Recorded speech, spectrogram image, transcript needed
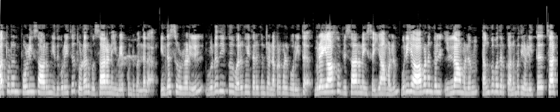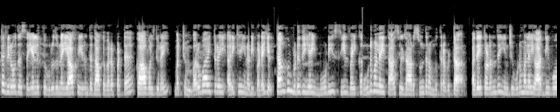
அத்துடன் போலீசாரும் இதுகுறித்து தொடர் விசாரணை மேற்கொண்டு வந்தனர். இந்த சூழலில் விடுதிக்கு வருகை தருகின்ற நபர்கள் குறித்து முறையாக விசாரணை செய்யாமலும் உரிய ஆவணங்கள் இல்லாமலும் தங்குவதற்கு அனுமதி அளித்து சட்டவிரோத செயலுக்கு உறுதுணையாக இருந்ததாக வரப்பட்ட காவல்துறை மற்றும் வருவாய்த்துறை அறிக்கையின் அடிப்படையில் தங்கும் விடுதியை மூடி சீல் வைக்க உடுமலை தாசில்தார் சுந்தரம் உத்தரவிட்டார். அதைத் தொடர்ந்து இன்று உடுமலை ஆர்டிஓ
